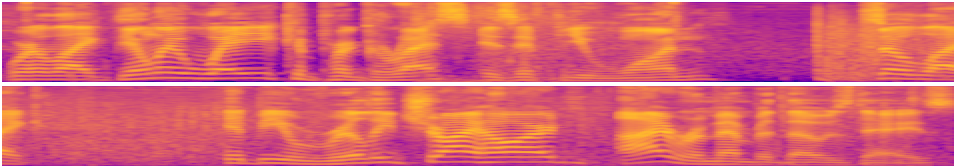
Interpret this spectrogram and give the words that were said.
where like the only way you could progress is if you won? So like, it'd be really try hard. I remember those days.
